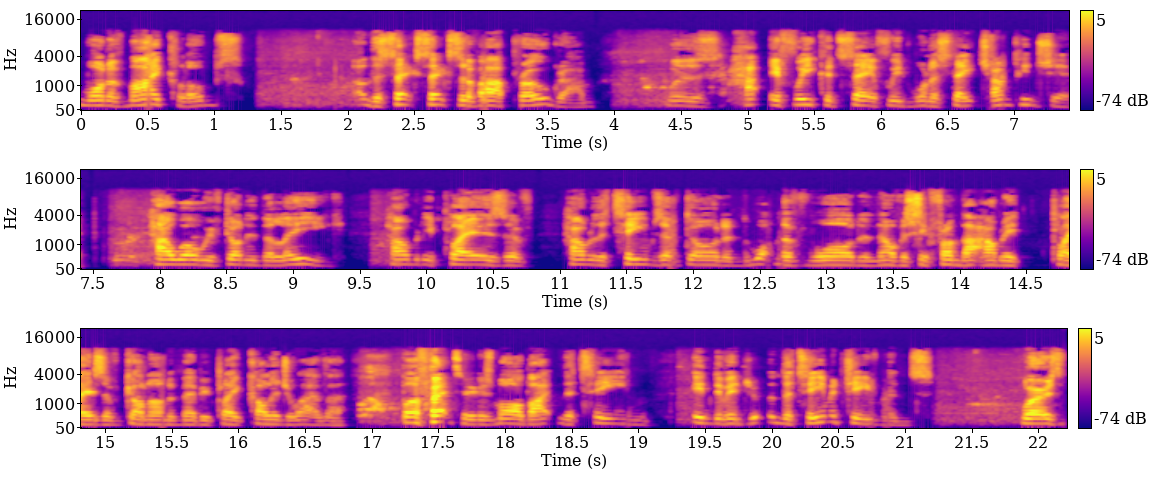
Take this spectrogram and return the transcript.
one of my clubs, uh, the success of our program was if we could say if we'd won a state championship, how well we've done in the league how many players have, how many teams have done, and what they've won, and obviously from that, how many players have gone on and maybe played college or whatever. But effectively, it was more about the team individual, the team achievements. Whereas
